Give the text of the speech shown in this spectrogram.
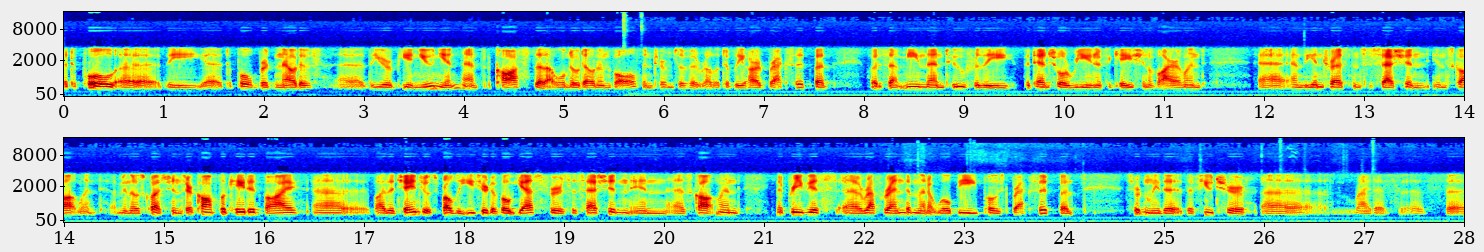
to pull uh, the uh, to pull Britain out of uh, the European Union, and the costs that will no doubt involve in terms of a relatively hard Brexit. But what does that mean then too for the potential reunification of Ireland? uh, and the interest in secession in Scotland. I mean, those questions are complicated by uh, by the change. It was probably easier to vote yes for secession in uh, Scotland in the previous uh, referendum than it will be post Brexit. But certainly, the the future uh, right of, of uh,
